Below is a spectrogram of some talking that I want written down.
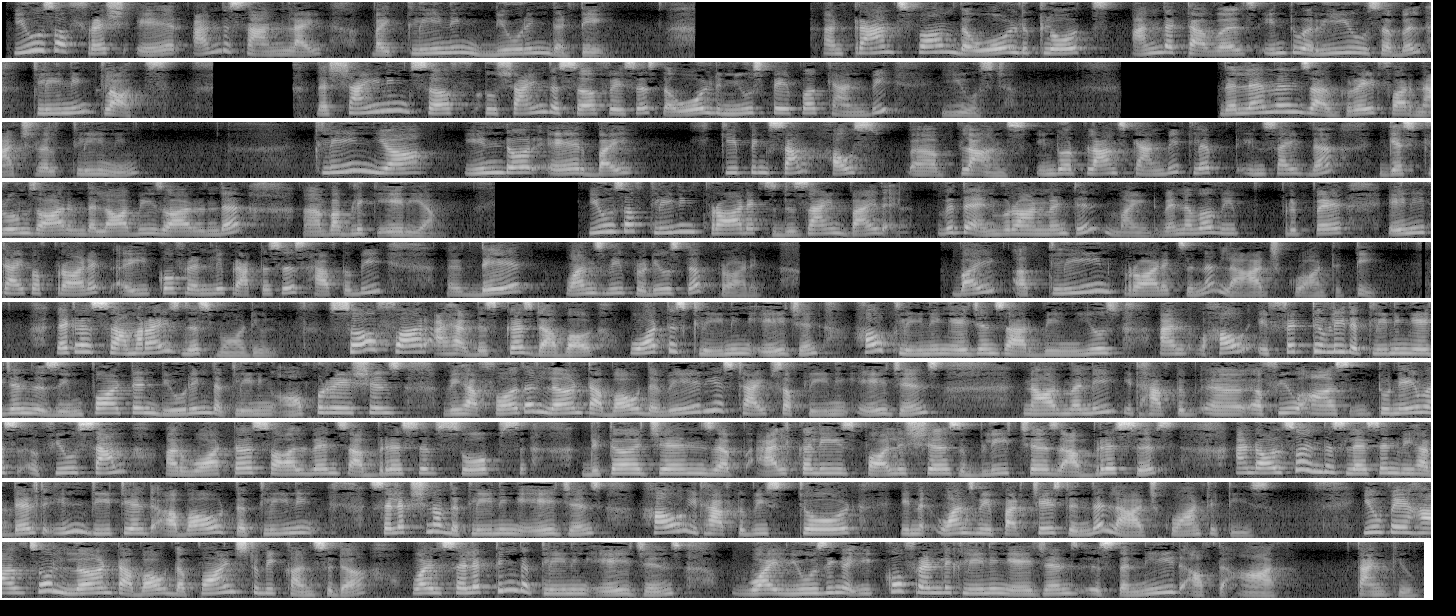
Use of fresh air and the sunlight by cleaning during the day. And transform the old clothes and the towels into a reusable cleaning cloths the shining surf to shine the surfaces the old newspaper can be used. The lemons are great for natural cleaning. Clean your indoor air by keeping some house uh, plants. Indoor plants can be kept inside the guest rooms or in the lobbies or in the uh, public area. Use of cleaning products designed by the with the environment in mind. Whenever we prepare any type of product eco-friendly practices have to be uh, there once we produce the product. Buy a clean products in a large quantity. Let us summarize this module. So far I have discussed about what is cleaning agent, how cleaning agents are being used and how effectively the cleaning agent is important during the cleaning operations. We have further learnt about the various types of cleaning agents normally it have to uh, a few hours to name us a few some are water solvents abrasives soaps detergents uh, alkalis polishes bleachers abrasives. And also in this lesson we have dealt in detail about the cleaning selection of the cleaning agents how it have to be stored in once we purchased in the large quantities. You may also learnt about the points to be considered while selecting the cleaning agents while using a eco-friendly cleaning agents is the need of the hour. Thank you.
